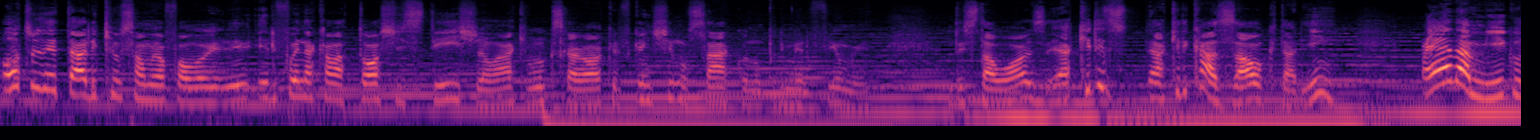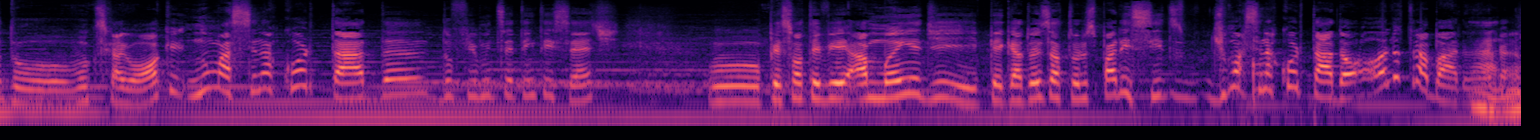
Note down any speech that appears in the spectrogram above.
Outro detalhe que o Samuel falou, ele, ele foi naquela Tosh Station lá, que o Luke Skywalker fica enchendo o saco no primeiro filme do Star Wars. É aqueles, aquele casal que tá ali era amigo do Luke Skywalker numa cena cortada do filme de 77. O pessoal teve a manha de pegar dois atores parecidos de uma cena cortada. Olha o trabalho, né, cara?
